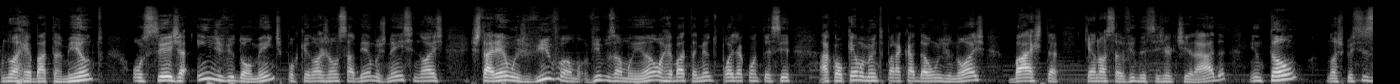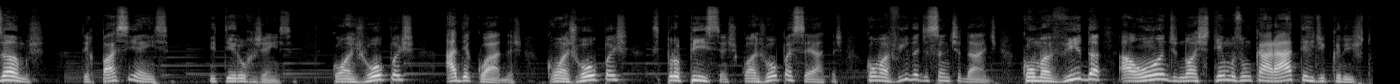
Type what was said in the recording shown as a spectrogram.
no arrebatamento, ou seja, individualmente, porque nós não sabemos nem se nós estaremos vivo, vivos amanhã. O arrebatamento pode acontecer a qualquer momento para cada um de nós, basta que a nossa vida seja tirada. Então, nós precisamos ter paciência e ter urgência com as roupas adequadas, com as roupas propícias, com as roupas certas, com uma vida de santidade, com uma vida aonde nós temos um caráter de Cristo,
